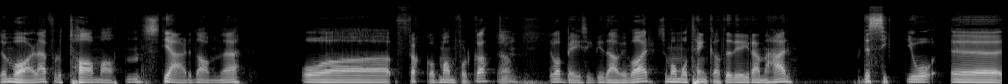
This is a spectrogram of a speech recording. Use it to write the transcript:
De var der for å ta maten, stjele damene og fucke opp mannfolka. Ja. Det var basically der vi var. Så man må tenke at de greiene her Det sitter jo uh,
